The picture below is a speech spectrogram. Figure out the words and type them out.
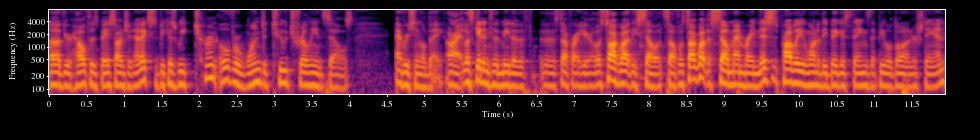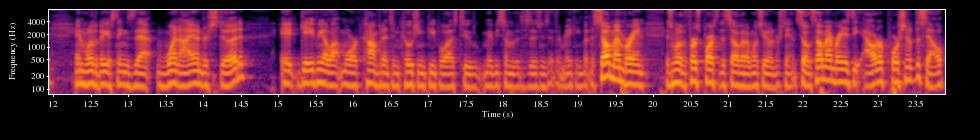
of your health is based on genetics is because we turn over one to two trillion cells every single day. All right, let's get into the meat of the, the, stuff right here. Let's talk about the cell itself. Let's talk about the cell membrane. This is probably one of the biggest things that people don't understand, and one of the biggest things that when I understood, it gave me a lot more confidence in coaching people as to maybe some of the decisions that they're making. But the cell membrane is one of the first parts of the cell that I want you to understand. So, cell membrane is the outer portion of the cell,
